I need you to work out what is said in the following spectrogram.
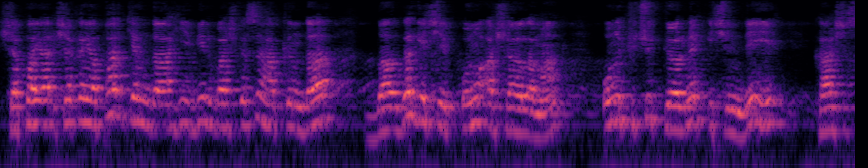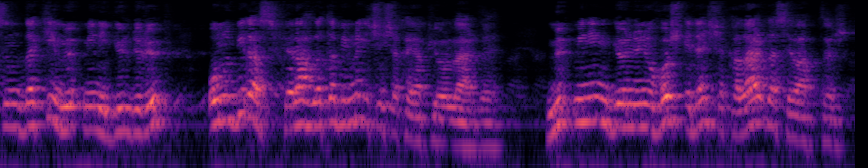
Şaka, şaka yaparken dahi bir başkası hakkında dalga geçip onu aşağılamak, onu küçük görmek için değil, karşısındaki mümini güldürüp onu biraz ferahlatabilmek için şaka yapıyorlardı. Müminin gönlünü hoş eden şakalar da sevaptır.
